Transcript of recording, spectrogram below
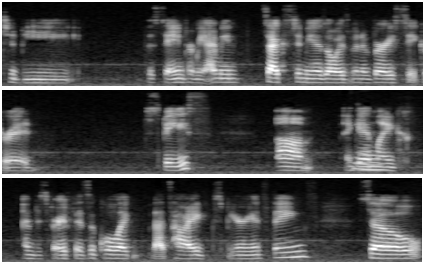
to be the same for me. I mean, sex to me has always been a very sacred space. Um, again, Yeah. like I'm just very physical, like that's how I experience things. So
